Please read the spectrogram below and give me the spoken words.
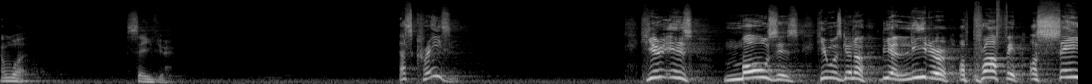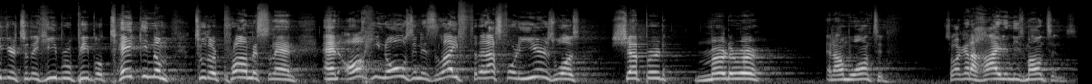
and what? Savior. That's crazy. Here is Moses. He was going to be a leader, a prophet, a savior to the Hebrew people, taking them to their promised land. And all he knows in his life for the last 40 years was shepherd, murderer, and I'm wanted. So I got to hide in these mountains.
